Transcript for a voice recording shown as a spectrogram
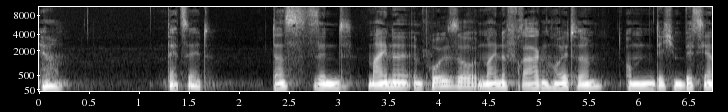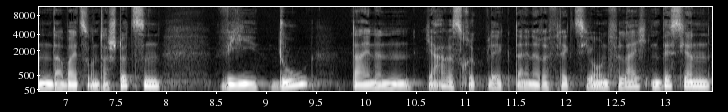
ja, that's it. Das sind meine Impulse und meine Fragen heute, um dich ein bisschen dabei zu unterstützen, wie du deinen Jahresrückblick, deine Reflexion vielleicht ein bisschen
